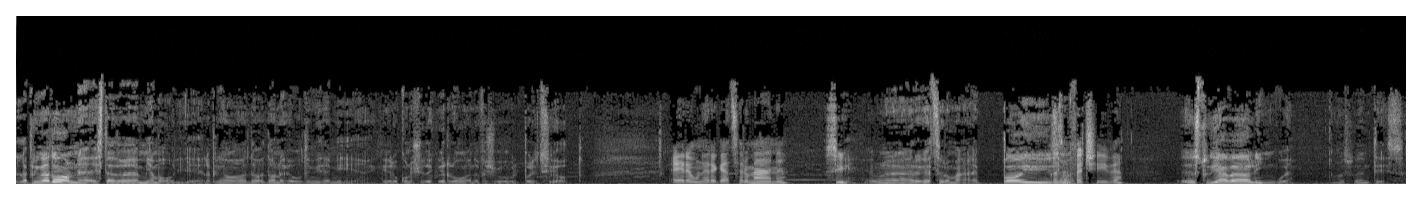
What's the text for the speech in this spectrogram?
La prima donna è stata mia moglie, la prima donna che ho avuto in vita mia, che l'ho conosciuta qui a Roma quando facevo il poliziotto. Era una ragazza romana? Sì, era una ragazza romana. Poi, Cosa siamo... faceva? Eh, studiava lingue, una studentessa.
